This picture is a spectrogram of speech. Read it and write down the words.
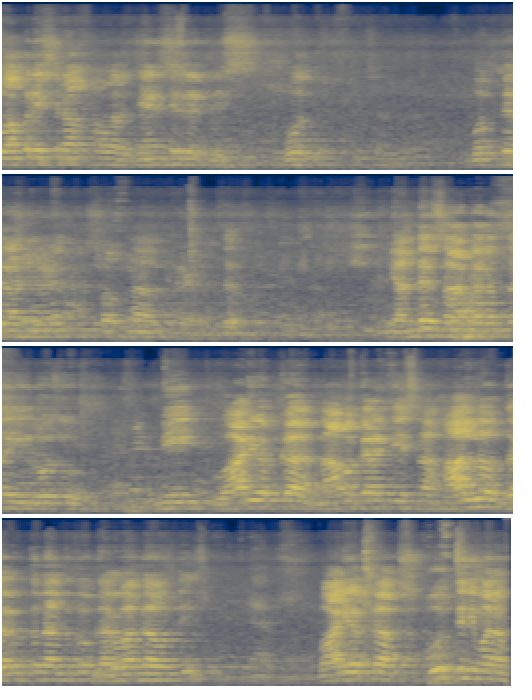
cooperation of our joint secretaries both Gopikarani madam Swapna madam ఇద్దరు. మీ అందరి సహకారంతో ఈరోజు మీ వారి యొక్క నామకరణం చేసిన హాల్లో జరుగుతున్నందుకు గర్వంగా ఉంది. వారి యొక్క స్ఫూర్తిని మనం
